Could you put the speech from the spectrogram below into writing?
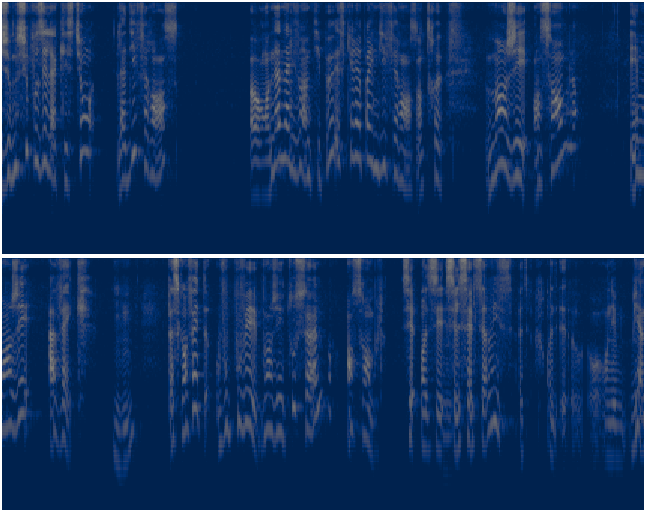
je me suis posé la question, la différence, en analysant un petit peu, est-ce qu'il n'y aurait pas une différence entre manger ensemble et manger avec? Mhm. Parce qu'en fait, vous pouvez manger tout seul, ensemble. C'est c'est le self-service. On, on est bien,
